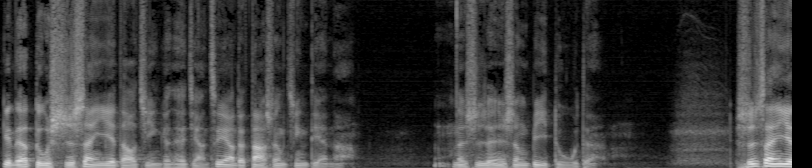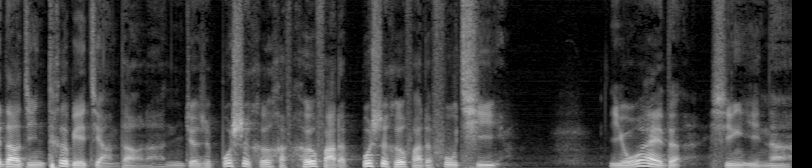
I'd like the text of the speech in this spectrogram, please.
给他读《十善业道经》，跟他讲这样的大圣经典啊，那是人生必读的。十善业道经特别讲到了，你就是不是合法合法的，不是合法的夫妻以外的行淫呢，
